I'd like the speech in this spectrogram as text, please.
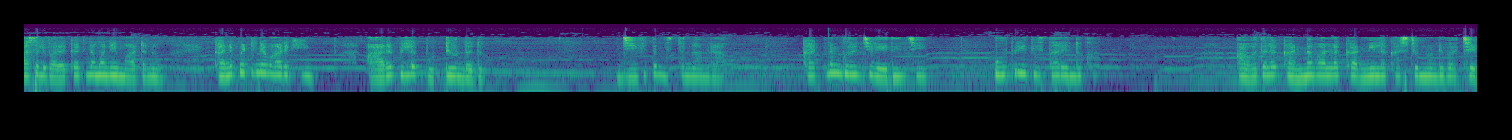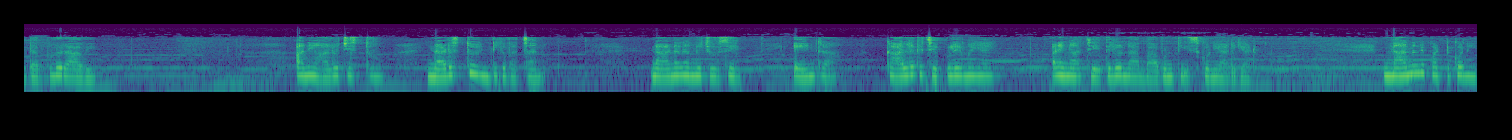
అసలు వరకట్నం అనే మాటను కనిపెట్టిన వాడికి ఆడపిల్ల పుట్టి ఉండదు. జీవితం ఇస్తున్నాంరా. కట్నం గురించి వేధించి ఊపిరి తీస్తారెందుకు? అవతల కన్న వాళ్ళ కన్నీళ్ళ కష్టం నుండి వచ్చే డబ్బులు రావి అని ఆలోచిస్తూ నడుస్తూ ఇంటికి వచ్చాను. నాన్న నన్ను చూసి ఏంట్రా కాళ్ళకి చెప్పులేమయ్యాయి అని నా చేతిలో నా బాబుని తీసుకొని అడిగాడు. నాన్నని పట్టుకొని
